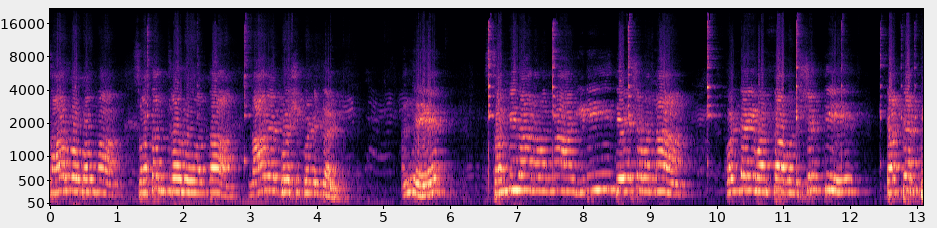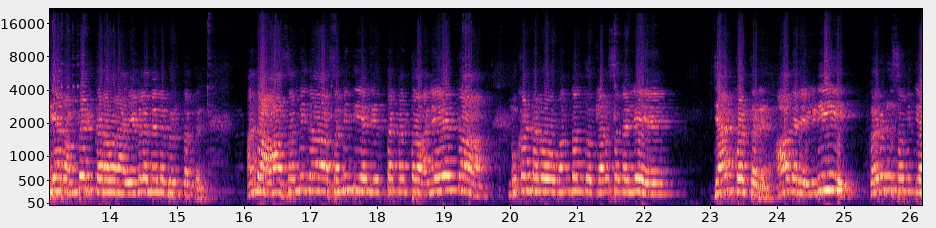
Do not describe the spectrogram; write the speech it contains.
ಸಾರ್ವಭೌಮ ಸ್ವತಂತ್ರರು ಅಂತ ನಾವೇ ಘೋಷಿಕೊಂಡಿದ್ದೇವೆ. ಅಂದ್ರೆ ಸಂವಿಧಾನವನ್ನ ಇಡೀ ದೇಶವನ್ನ ಕೊಂಡೊಯ್ಯುವಂತ ಒಂದು ಶಕ್ತಿ ಡಾಕ್ಟರ್ ಬಿ ಆರ್ ಅಂಬೇಡ್ಕರ್ ಅವರ ಹೆಗಲ ಮೇಲೆ ಬೀಳ್ತದೆ. ಅಂದ್ರೆ ಆ ಸಮಿತ ಸಮಿತಿಯಲ್ಲಿ ಇರ್ತಕ್ಕಂಥ ಅನೇಕ ಮುಖಂಡರು ಒಂದೊಂದು ಕೆಲಸದಲ್ಲಿ ಜಾರಿಕೊಳ್ತಾರೆ ಆದರೆ ಇಡೀ ಕರಡು ಸಮಿತಿಯ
